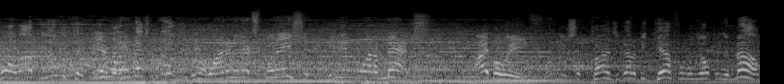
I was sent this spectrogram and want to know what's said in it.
call out The Undertaker? Yeah, he but wanted he- an explanation. He wanted an explanation. He didn't want a match, I believe. Well, you- Sometimes you got to be careful when you open your mouth.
